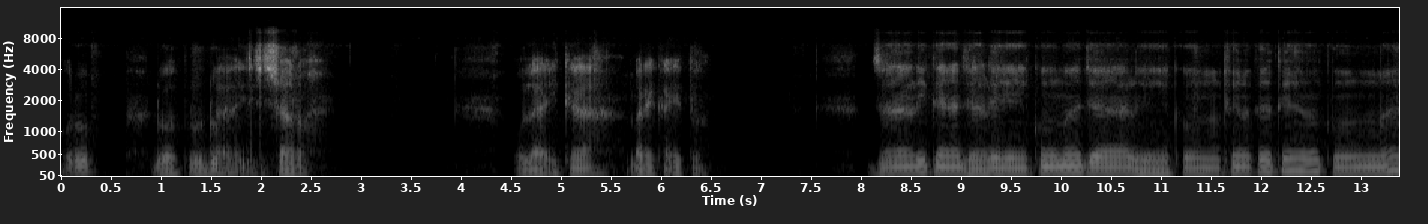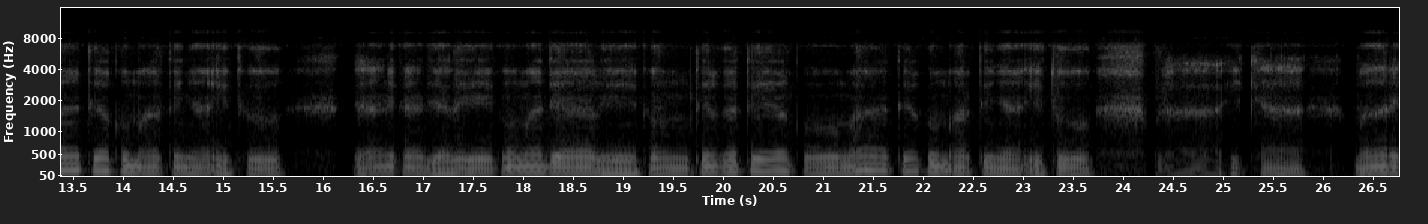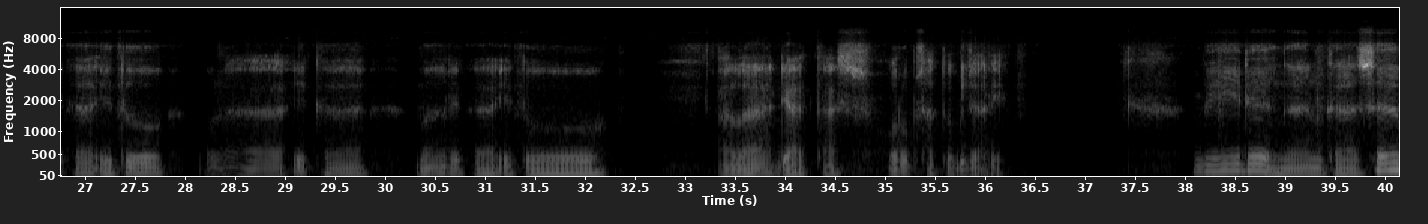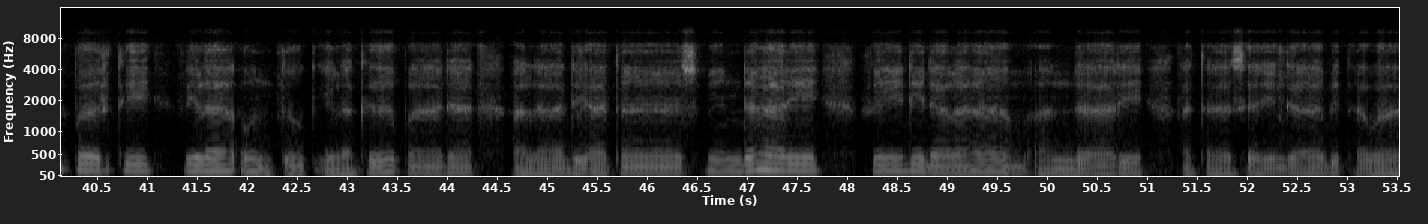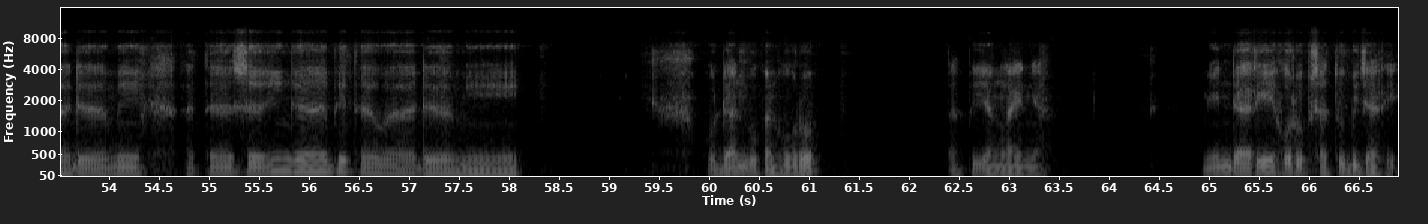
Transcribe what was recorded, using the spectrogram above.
Huruf 22 isyarah. Ulaika mereka itu. Zalika jalikum majalikum tilka tilkum matilkum artinya itu. Zalika jalikum majalikum tilka tilkum matilkum artinya itu. Ulaika mereka itu. Ulaika mereka itu. Allah di atas huruf satu bijari. Bi dengan ka seperti lila untuk ilah kepada Allah di atas min dari fi di dalam atas sehingga bitawa demi atas sehingga bitawa demi Hudan bukan huruf tapi yang lainnya. Min dari huruf satu bijari.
